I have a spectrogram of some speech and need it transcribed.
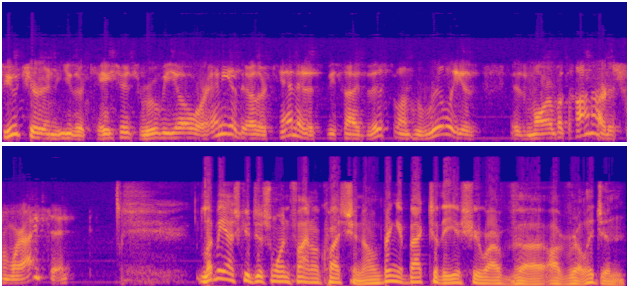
future in either Kasich, Rubio, or any of the other candidates besides this one, who really is, is more of a con artist from where I sit. Let me ask you just one final question. I'll bring it back to the issue of, uh, of religion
